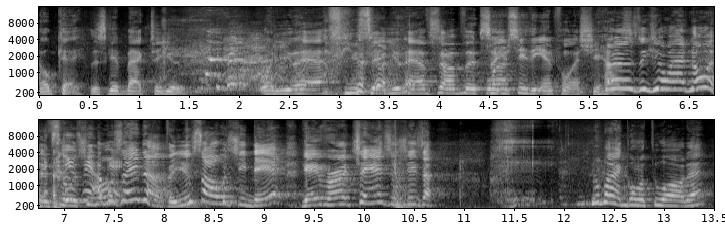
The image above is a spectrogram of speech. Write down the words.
Okay, let's get back to you. What do you have? You said you have something. So you see the influence she Well, has. She don't have no influence. Excuse She me, don't okay. say nothing. You saw what she did. Gave her a chance, and she's a. Nobody going through all that.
